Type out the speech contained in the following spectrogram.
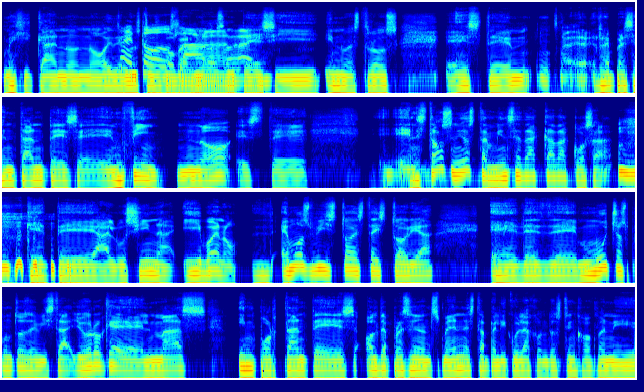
mexicano, ¿no? Y de En nuestros lados, gobernantes y, y nuestros este eh, representantes, en fin, ¿no? Este en Estados Unidos también se da cada cosa que te alucina. Y bueno, hemos visto esta historia eh, desde muchos puntos de vista. Yo creo que el más importante es All the President's Men, esta película con Dustin Hoffman y,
